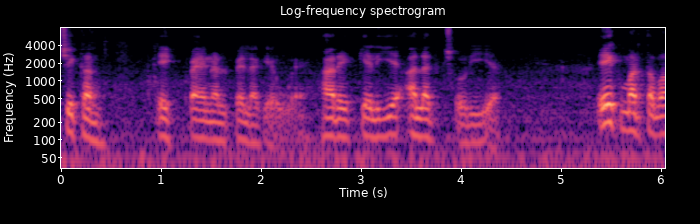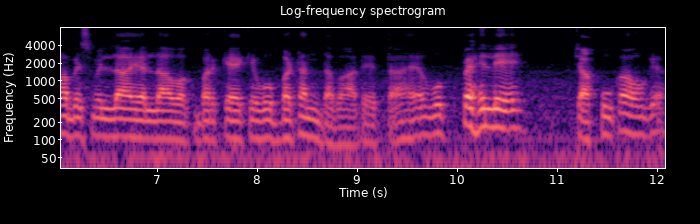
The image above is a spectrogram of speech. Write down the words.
चिकन एक पैनल पे लगे हुए हैं। हर एक के लिए अलग छोरी है। एक मरतबा बिस्मिल्लाह अल्लाह अकबर कह के वो बटन दबा देता है। वो पहले चाकू का हो गया।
